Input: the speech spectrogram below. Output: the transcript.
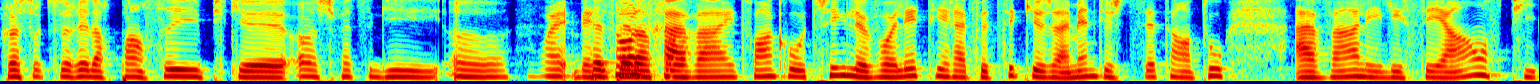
restructurer leurs pensées, puis que, ah, je suis fatiguée, ah. Oui, bien ça, on le travaille. Tu vois, en coaching, le volet thérapeutique que j'amène, que je disais tantôt avant les, les séances, puis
